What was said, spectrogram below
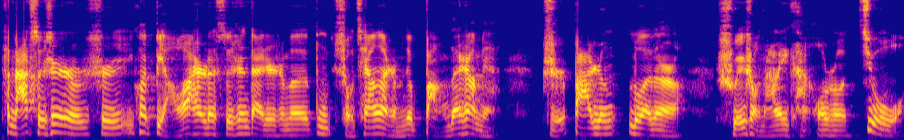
他拿随身是一块表啊，还是他随身带着什么步手枪啊什么，就绑在上面，纸叭扔落在那儿了。水手拿来一看，我说救我，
